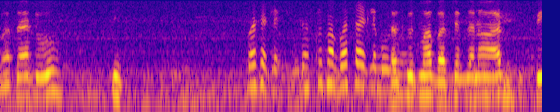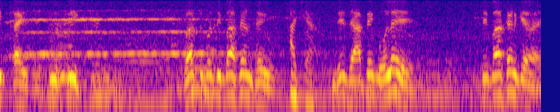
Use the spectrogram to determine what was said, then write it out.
ભસર ટુ બસ એટલે સંસ્કૃતમાં બસ એટલે સંસ્કૃતમાં ભસ શબ્દનો અર્થ સ્પીક થાય છે. To speak. પછી ભાષણ થયું. જે જાતે બોલે તે ભાષણ કહેવાય.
